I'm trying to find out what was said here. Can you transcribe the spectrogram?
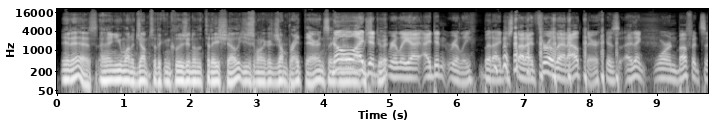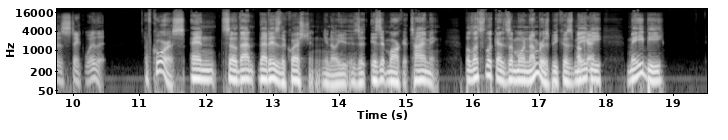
it is. And then you want to jump to the conclusion of today's show. You just want to go jump right there and say, no, well, I we should do didn't really. I, I didn't really, but I just thought I'd throw that out there because I think Warren Buffett says stick with it. Of course, and so that that is the question. You know, is it is it market timing? But let's look at some more numbers because maybe Okay. maybe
